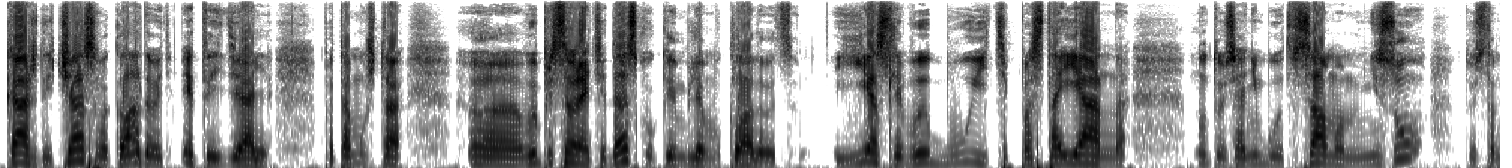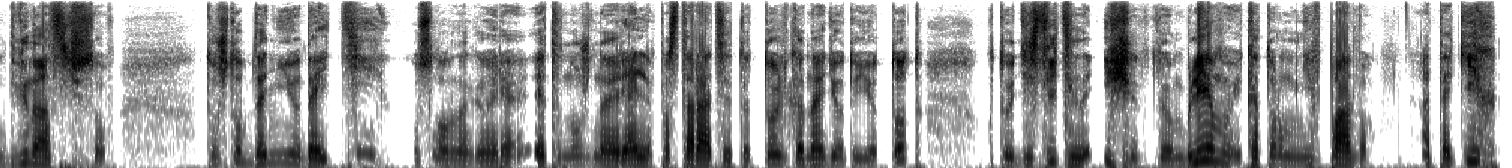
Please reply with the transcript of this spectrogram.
Каждый час выкладывать – это идеально. Потому что э, вы представляете, да, сколько эмблем выкладывается? Если вы будете постоянно, ну, то есть они будут в самом низу, то есть там 12 часов, то чтобы до нее дойти, условно говоря, это нужно реально постараться. Это только найдет ее тот, кто действительно ищет эту эмблему и которому не впадло. А таких,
